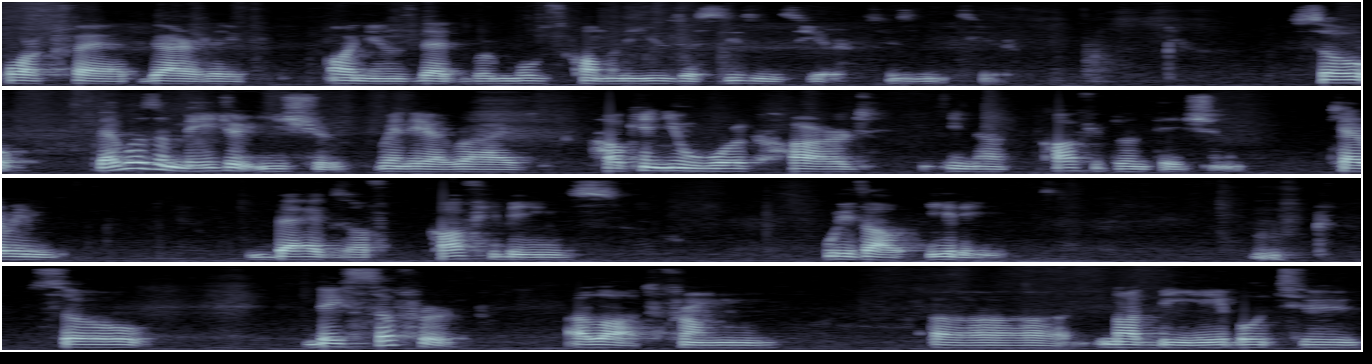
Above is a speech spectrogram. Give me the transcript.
pork fat, garlic, onions that were most commonly used as seasonings here. Seasonings here. So that was a major issue when they arrived. How can you work hard in a coffee plantation, carrying bags of coffee beans without eating? So they suffered a lot from uh, not being able to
